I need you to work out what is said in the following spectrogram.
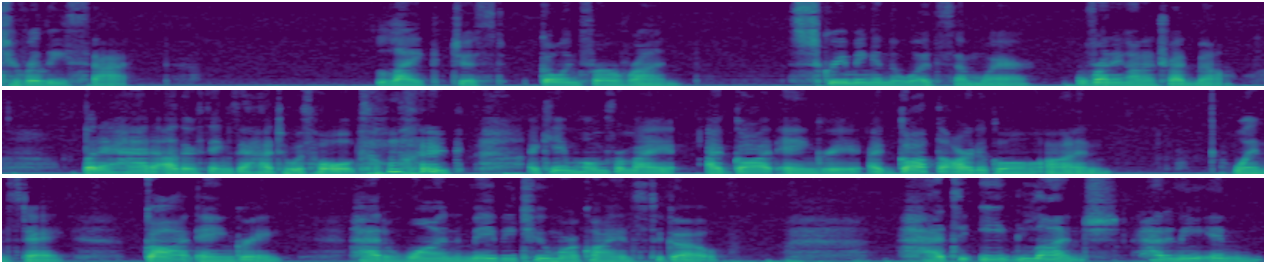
to release that. Like, just going for a run, screaming in the woods somewhere, running on a treadmill but I had other things I had to withhold. like I came home from my I got angry. I got the article on Wednesday. Got angry. Had one, maybe two more clients to go. had to eat lunch, hadn't eaten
